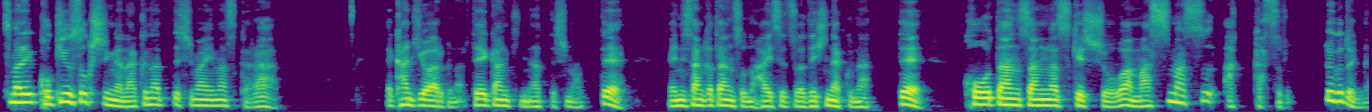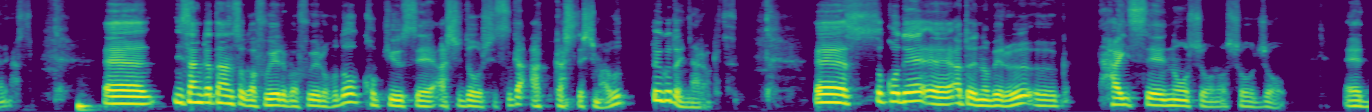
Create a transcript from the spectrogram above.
つまり呼吸促進がなくなってしまいますから換気が悪くなる低換気になってしまって二酸化炭素の排泄はできなくなって高炭酸ガス結晶はますます悪化するということになります。えー、二酸化炭素が増えれば増えるほど呼吸性アシドーシスが悪化してしまうということになるわけです。えー、そこで、えー、後で述べる肺性脳症の症状、え、頭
